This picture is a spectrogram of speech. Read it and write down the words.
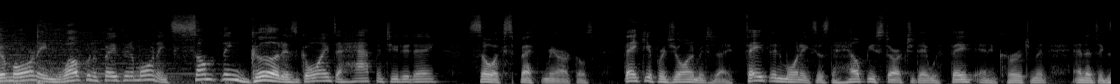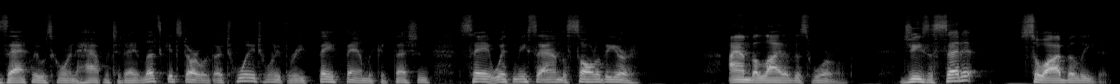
Good morning. Welcome to Faith in the Morning. Something good is going to happen to you today, so expect miracles. Thank you for joining me today. Faith in the Morning exists to help you start your day with faith and encouragement, and that's exactly what's going to happen today. Let's get started with our 2023 Faith Family Confession. Say it with me. Say, I am the salt of the earth. I am the light of this world. Jesus said it, so I believe it.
